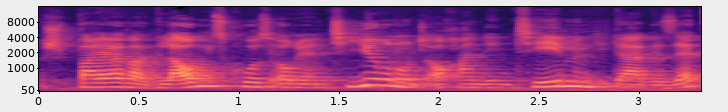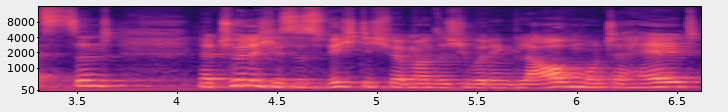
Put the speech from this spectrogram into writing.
Speyerer Glaubenskurs orientieren und auch an den Themen, die da gesetzt sind. Natürlich ist es wichtig, wenn man sich über den Glauben unterhält,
